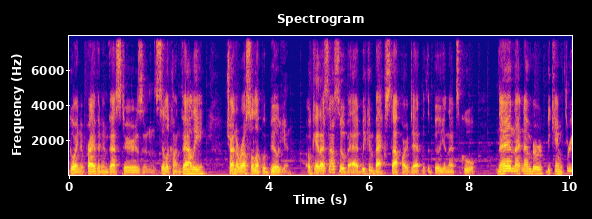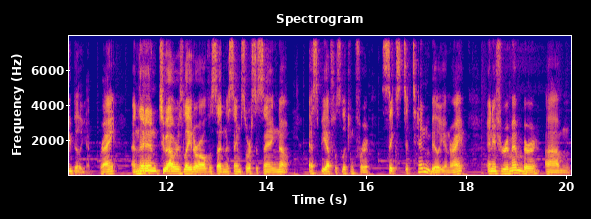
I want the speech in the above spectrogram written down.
going to private investors in Silicon Valley, trying to rustle up a billion. Okay, that's not so bad. We can backstop our debt with a billion. That's cool. Then that number became 3 billion, right? And then two hours later, all of a sudden, the same source is saying, no, SBF was looking for six to 10 billion, right? And if you remember, um,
